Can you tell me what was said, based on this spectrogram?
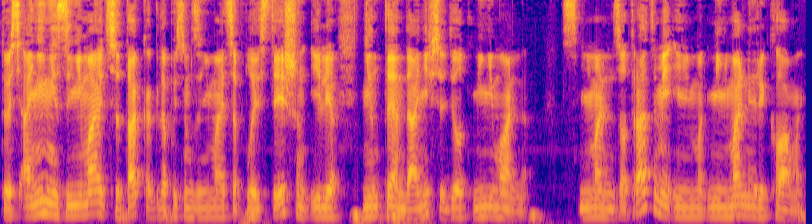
То есть они не занимаются так, как, допустим, занимается PlayStation или Nintendo. Они все делают минимально. С минимальными затратами и миним- минимальной рекламой.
